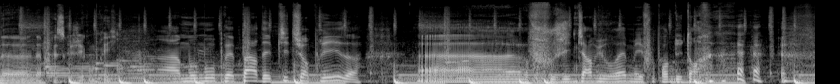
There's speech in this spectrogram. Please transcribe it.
euh, d'après ce que j'ai compris. Ah, Momo prépare des petites surprises. Euh, J'interviewerai, mais il faut prendre du temps.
